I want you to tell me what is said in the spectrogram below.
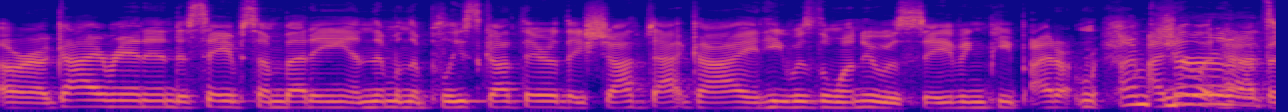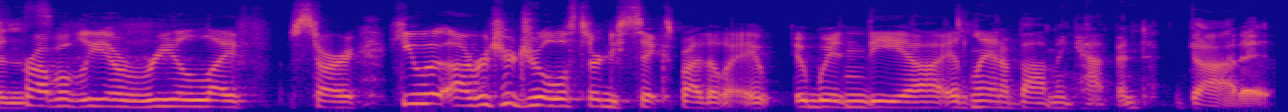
or a guy ran in to save somebody, and then when the police got there, they shot that guy, and he was the one who was saving people. I don't, I'm I sure know it that's happens. probably a real life story. He, uh, Richard Jewell was 36, by the way, when the uh, Atlanta bombing happened. Got it.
